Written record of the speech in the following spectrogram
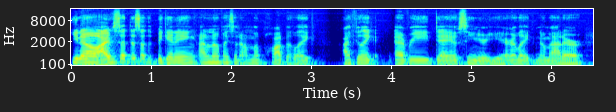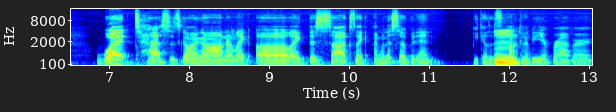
you know, I've said this at the beginning. I don't know if I said it on the pod, but like I feel like every day of senior year, like no matter what test is going on or like oh like this sucks, like I'm gonna soak it in because it's not mm. gonna be here forever.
